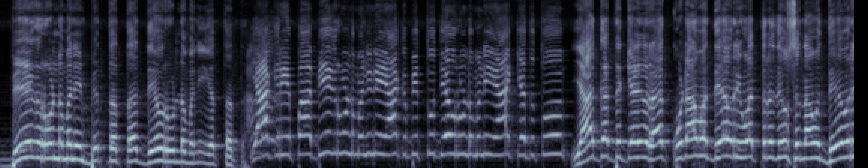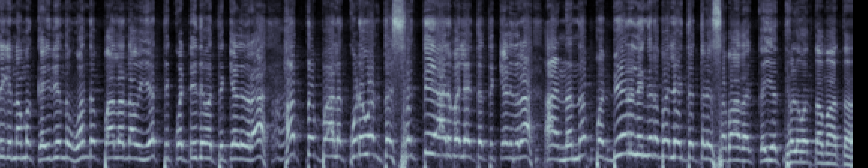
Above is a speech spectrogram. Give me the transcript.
ಬೀಗರು ರುಂಡ ಮನಿ ಬಿತ್ತತ್ತ ದೇವ್ರ ಉಂಡ ಮನಿ ಎತ್ತತ್ತ. ಯಾಕ್ರಿಪ್ಪ ಬೀಗ ರುಂಡ ಮನಿನೇ ಯಾಕೆ ಬಿತ್ತು ದೇವ್ರ ರುಂಡ ಮನಿ ಯಾಕೆ ಎದ್ದು ಯಾಕಂತ ಕೇಳಿದ್ರ ಕುಡಾವ ದೇವ್ರ ಇವತ್ತಿನ ದಿವಸ ನಾವು ದೇವರಿಗೆ ನಮ್ಮ ಕೈದಿಂದ ಒಂದು ಪಾಲ ನಾವು ಎತ್ತಿ ಕೊಟ್ಟಿದ್ದೇವೆ ಅಂತ ಕೇಳಿದ್ರ ಹತ್ತು ಪಾಲ ಕೊಡುವಂತ ಶಕ್ತಿ ಯಾರ ಬಲೆ ಐತೆ ಅಂತ ಕೇಳಿದ್ರ ಆ ನನ್ನಪ್ಪ ಬೇರಲಿಂಗನ ಬಲೆ ಐತೆ ಅಂತೇಳಿ ಸಭಾದ ಕೈ ಎತ್ತಿ ಹೇಳುವಂತ ಮಾತು.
